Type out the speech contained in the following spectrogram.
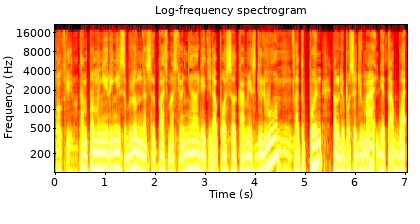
Okey. Tanpa mengiringi sebelum dan selepas maksudnya dia tidak puasa Khamis dulu hmm. ataupun kalau dia puasa Jumaat dia tak buat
